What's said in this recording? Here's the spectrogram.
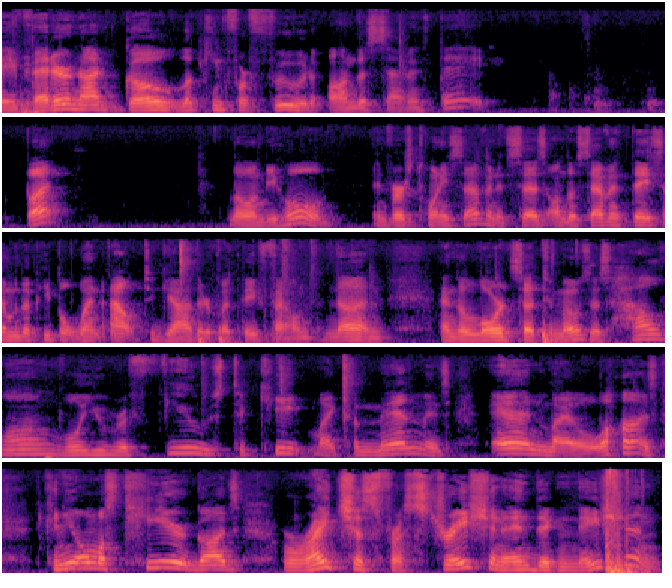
they better not go looking for food on the seventh day. But, lo and behold, in verse 27, it says, On the seventh day, some of the people went out to gather, but they found none. And the Lord said to Moses, How long will you refuse to keep my commandments and my laws? Can you almost hear God's righteous frustration and indignation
